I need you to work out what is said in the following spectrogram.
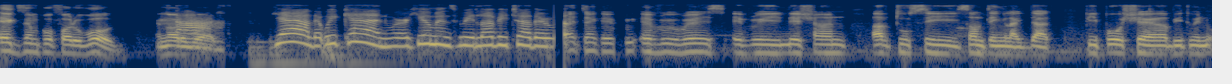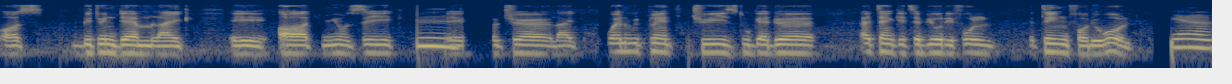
example for the world. In other Ah. words. Yeah, that we can. We're humans. We love each other. I think every, every race, every nation have to see something like that. People share between us, between them, like a art, music, Mm. a culture. Like when we plant trees together, I think it's a beautiful thing for the world. Yeah.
